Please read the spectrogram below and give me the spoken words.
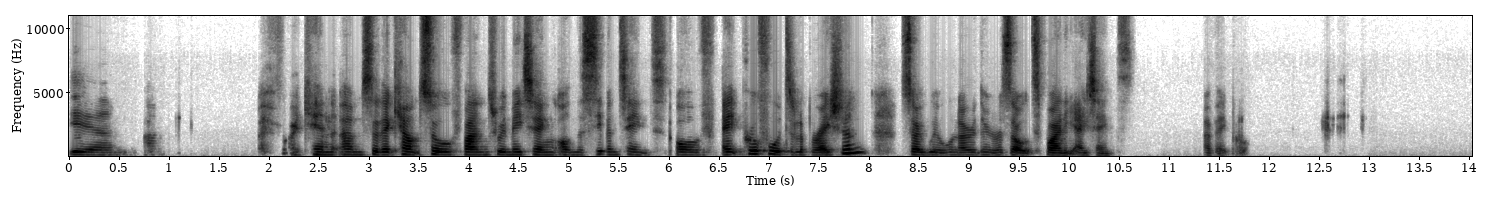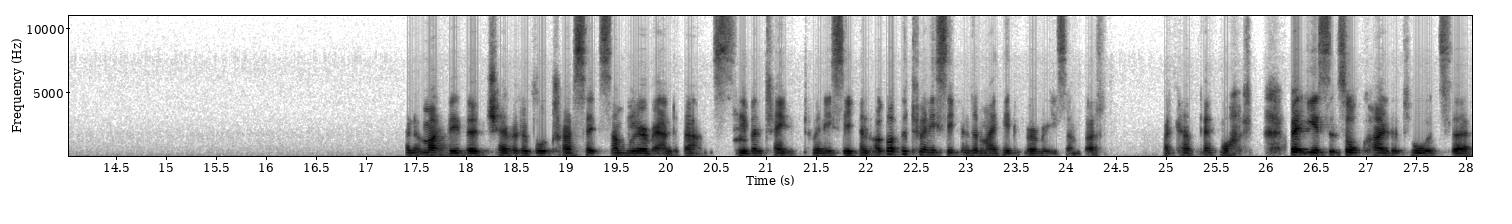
Yeah. I can, um, so the council funds, we're meeting on the seventeenth of April for deliberation. So we will know the results by the eighteenth of April. And it might be the charitable trust that's somewhere around about seventeenth, twenty-second. I got the twenty-second in my head for a reason, but I can't think why. But yes, it's all kind of towards the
